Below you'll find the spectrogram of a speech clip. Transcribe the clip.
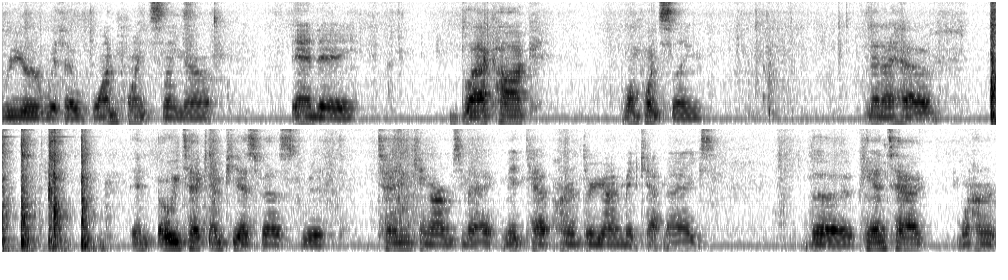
rear with a one point sling mount, and a Blackhawk one point sling. then I have an OETech MPS vest with 10 King Arms mag, mid cap 139 mid cap mags, the Pantac 100,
